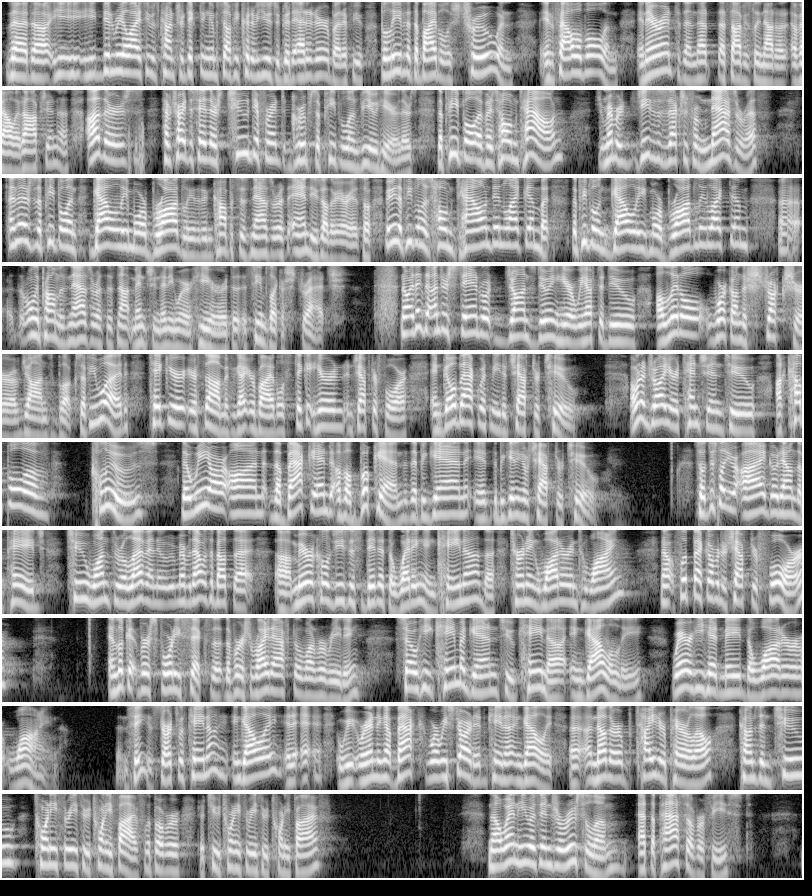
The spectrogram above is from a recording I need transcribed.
that uh, he, he didn't realize he was contradicting himself. He could have used a good editor, but if you believe that the Bible is true and infallible and inerrant, then that, that's obviously not a, a valid option. Uh, others have tried to say there's two different groups of people in view here. There's the people of his hometown. Remember, Jesus is actually from Nazareth. And there's the people in Galilee more broadly that encompasses Nazareth and these other areas. So maybe the people in his hometown didn't like him, but the people in Galilee more broadly liked him. Uh, the only problem is Nazareth is not mentioned anywhere here. It, it seems like a stretch. Now, I think to understand what John's doing here, we have to do a little work on the structure of John's book. So, if you would, take your, your thumb, if you got your Bible, stick it here in, in chapter 4, and go back with me to chapter 2. I want to draw your attention to a couple of clues that we are on the back end of a bookend that began at the beginning of chapter 2. So just let your eye go down the page 2, 1 through 11. Remember, that was about the uh, miracle Jesus did at the wedding in Cana, the turning water into wine. Now, flip back over to chapter 4 and look at verse 46, the, the verse right after the one we're reading. So he came again to Cana in Galilee, where he had made the water wine. See, it starts with Cana in Galilee. It, it, we, are ending up back where we started, Cana in Galilee. Uh, another tighter parallel comes in 2 23 through 25. Flip over to 2 23 through 25. Now, when he was in Jerusalem at the Passover feast,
